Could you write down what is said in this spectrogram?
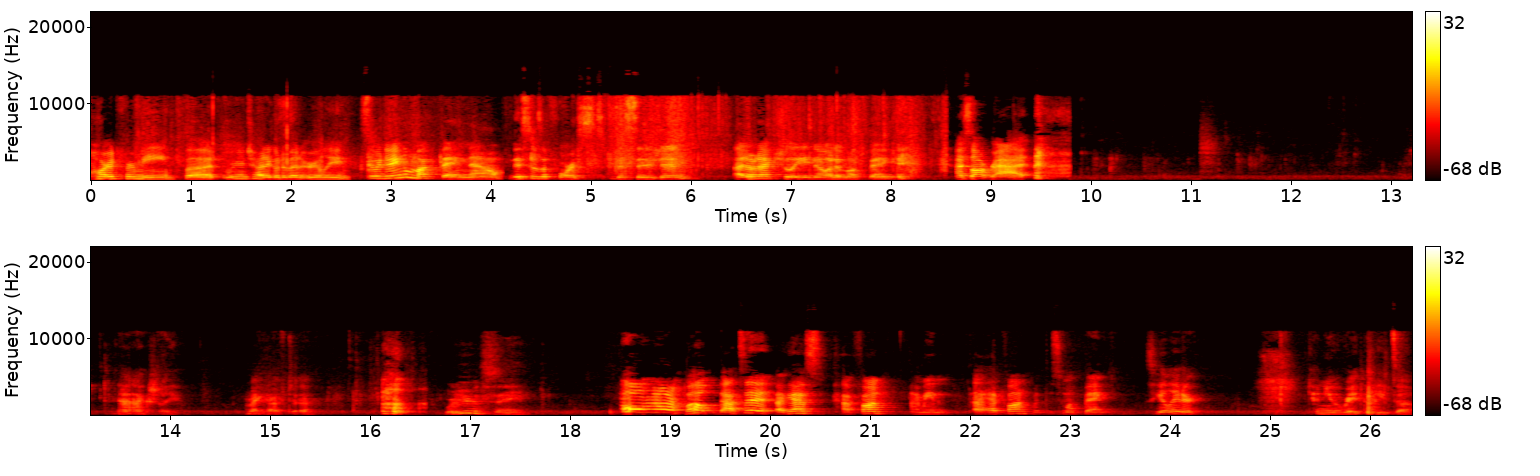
hard for me, but we're going to try to go to bed early. So we're doing a mukbang now. This is a forced decision. I don't actually know what a mukbang is. I saw rat. Not actually. Might have to. what are you even saying? Oh no! Well, that's it. I guess. Have fun. I mean, I had fun with this mukbang. See you later. Can you rate the pizza?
